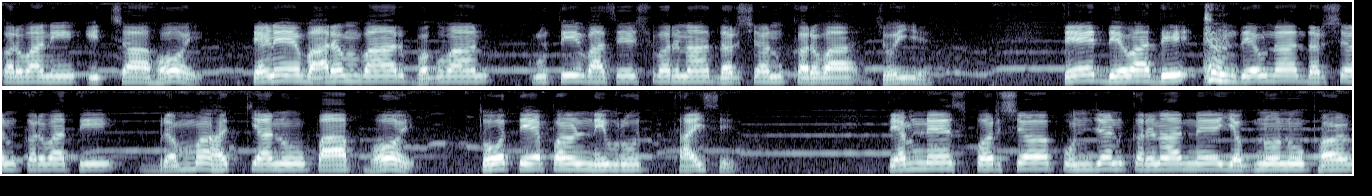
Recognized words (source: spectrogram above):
કરવાની ઈચ્છા હોય, તેણે વારંવાર ભગવાન કૃતિવાસેશ્વરના દર્શન કરવા જોઈએ. તે દેવાધિ, દેવના દર્શન કરવાથી બ્રહ્મ હત્યાનું પાપ હોય, તો તે પણ નિવૃત્ત થાય છે. તેમને સ્પર્શ પૂંજન કરનારને યજ્ઞોનું ફળ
